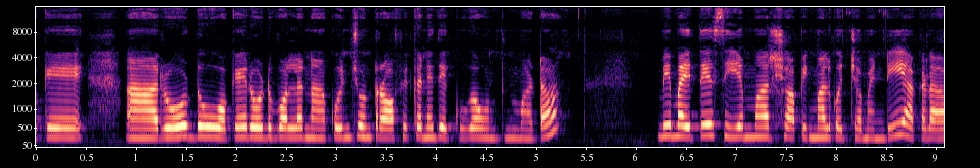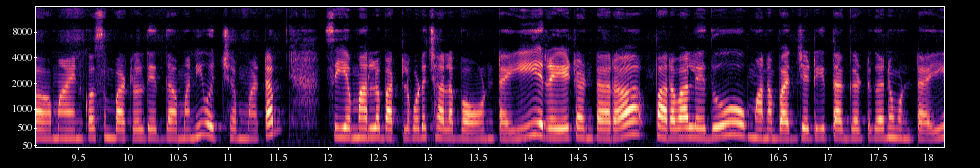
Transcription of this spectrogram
ఒకే రోడ్డు ఒకే రోడ్డు వలన కొంచెం ట్రాఫిక్ అనేది ఎక్కువగా ఉంటుందన్నమాట. మేమైతే సిఎంఆర్ షాపింగ్ మాల్కి వచ్చామండి. అక్కడ మా ఆయన కోసం బట్టలు తెద్దామని వచ్చామన్నమాట. సిఎంఆర్లో బట్టలు కూడా చాలా బాగుంటాయి. రేట్ అంటారా? పర్వాలేదు. మన బడ్జెట్కి తగ్గట్టుగానే ఉంటాయి.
